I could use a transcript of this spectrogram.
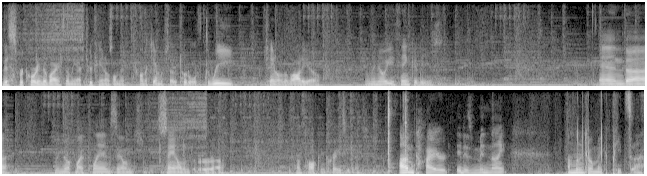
this recording device, and we have two channels on the on the camera, so a total of three channels of audio. Let me know what you think of these. And uh, let me know if my plan sounds sound or uh, if I'm talking craziness. I'm tired. It is midnight. I'm gonna go make a pizza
